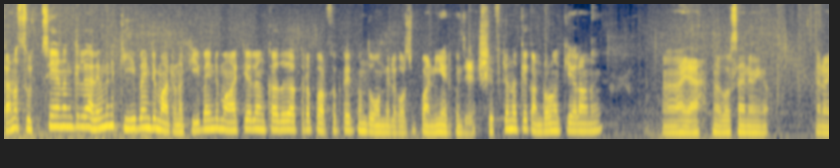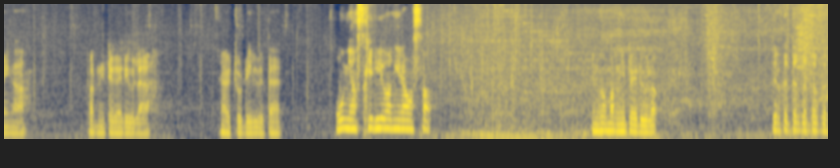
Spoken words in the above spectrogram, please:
കാരണം സ്വിച്ച് ചെയ്യണമെങ്കിൽ അല്ലെങ്കിൽ പിന്നെ കീ ബൈൻഡ് മാറ്റണം. കീ ബൈൻഡ് മാറ്റിയാൽ നമുക്ക് അത് അത്ര പെർഫെക്റ്റ് ആയിരിക്കും തോന്നുന്നില്ല. കുറച്ച് പണിയായിരിക്കും ചെയ്യാം ഷിഫ്റ്റ് എന്നൊക്കെ കൺട്രോൾ നോക്കിയാലാണ് ആ കുറച്ച് അനോയിങ് അനോയിങ് ആ. പറഞ്ഞിട്ട് കാര്യമില്ല. Have to deal with that ഓ ഞാൻ സ്കില്ല് വാങ്ങിയ അവസ്ഥ. എനിക്കും പറഞ്ഞിട്ട് കാര്യമില്ല. തീർക്ക് തീർക്ക് തീർക്ക്.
